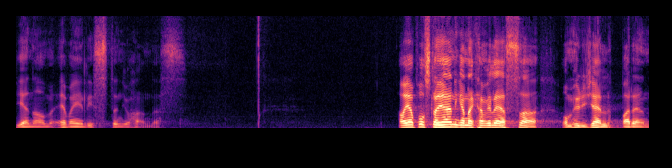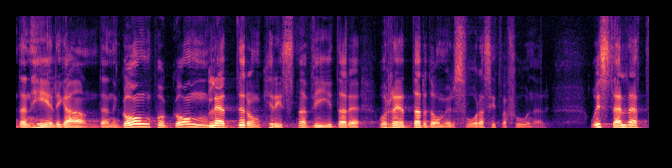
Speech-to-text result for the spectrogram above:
genom evangelisten Johannes. Ja, I Apostlagärningarna kan vi läsa om hur Hjälparen, den heliga Anden, gång på gång ledde de kristna vidare och räddade dem ur svåra situationer. Och istället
